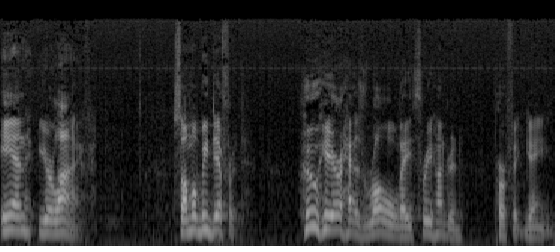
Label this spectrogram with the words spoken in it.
in your life. Some will be different. Who here has rolled a 300 perfect game?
